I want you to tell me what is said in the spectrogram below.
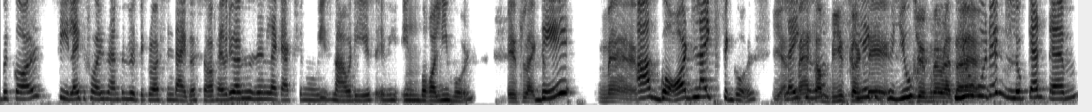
because see, like for example, Hrithik Roshan, Tiger Shroff, everyone who's in like action movies nowadays in in mm. Bollywood is like they मैं are god like figures yeah, like you know, like, you, you wouldn't look at them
